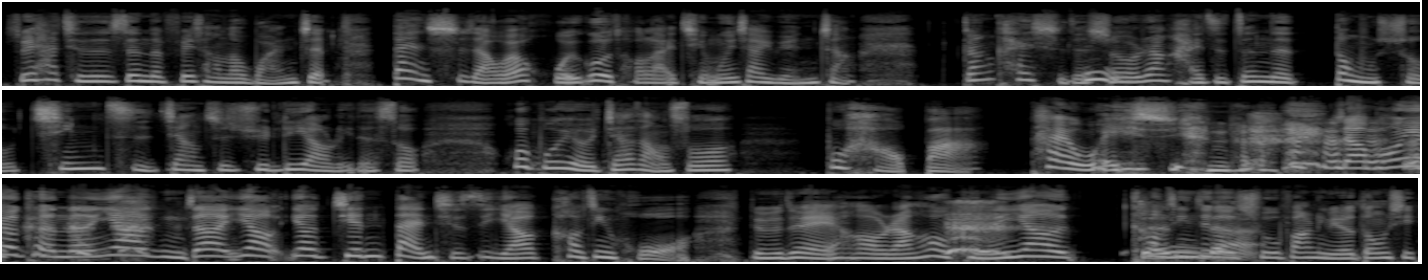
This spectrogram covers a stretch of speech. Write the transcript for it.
所以它其实真的非常的完整。但是啊，我要回过头来，请问一下园长，刚开始的时候，让孩子真的动手亲自这样子去料理的时候，会不会有家长说不好吧？太危险了，小朋友可能要你知道要要煎蛋，其实也要靠近火，对不对？好，然后可能要。靠近这个厨房里面的东西，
